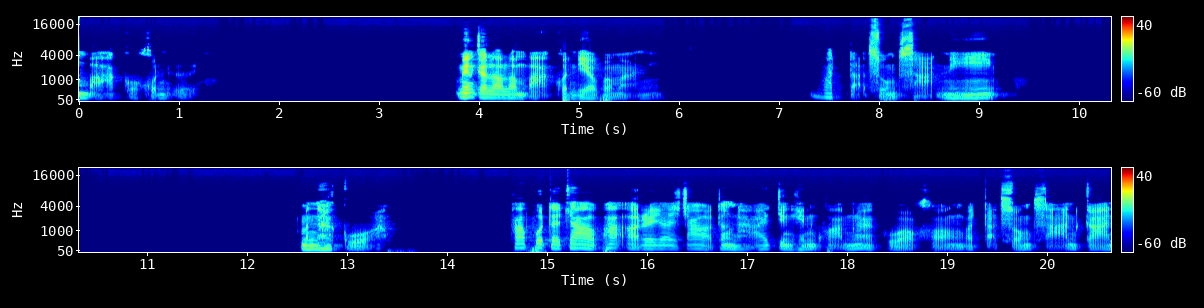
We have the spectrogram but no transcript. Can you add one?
ำบากกว่าคนอื่น เหมือนกับเราลำบากคนเดียวประมาณนี้ วัฏสงสารนี้ มันน่ากลัว พระพุทธเจ้าพระอริยเจ้าทั้งหลายจึงเห็นความน่ากลัวของวัฏสงสารการ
